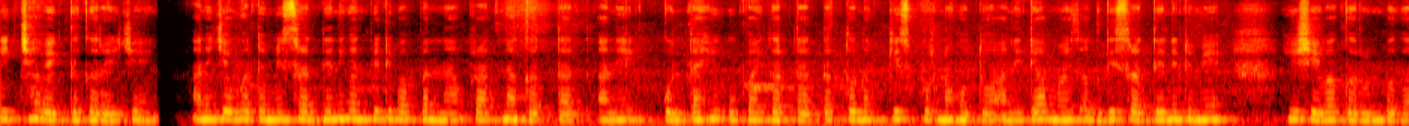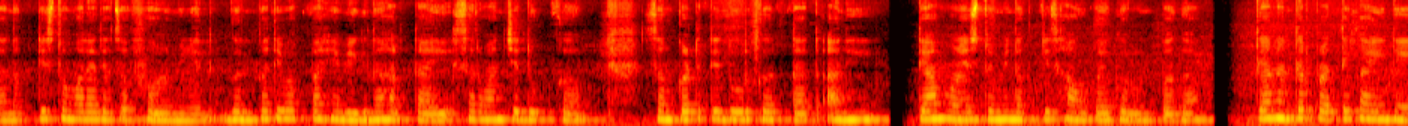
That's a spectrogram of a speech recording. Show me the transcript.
इच्छा व्यक्त करायची आहे. आणि जेव्हा तुम्ही श्रद्धेने गणपती बाप्पांना प्रार्थना करतात आणि कोणताही उपाय करतात तर तो नक्कीच पूर्ण होतो. आणि त्यामुळेच अगदी श्रद्धेने तुम्ही ही सेवा करून बघा. नक्कीच तुम्हाला त्याचं फळ मिळेल. गणपती बाप्पा हे विघ्नहर्ता आहे सर्वांचे दुःख संकट ते दूर करतात आणि त्यामुळेच तुम्ही नक्कीच हा उपाय करून बघा. त्यानंतर प्रत्येक आईने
